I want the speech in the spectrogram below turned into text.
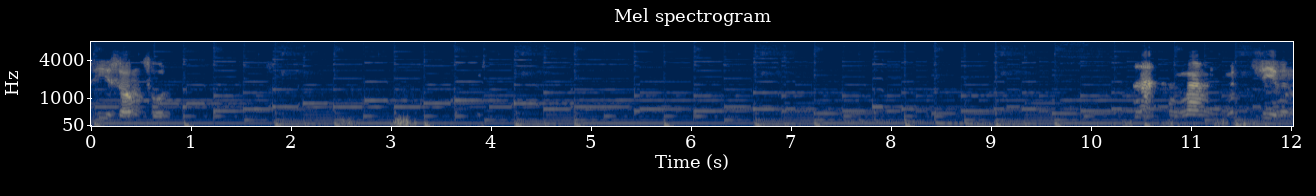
สี่สองศูนย์ล่างข้างล่างนี่มันสี่หนึ่ง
